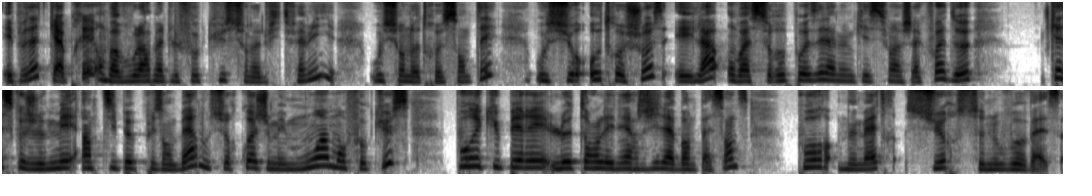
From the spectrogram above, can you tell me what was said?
Et peut-être qu'après, on va vouloir mettre le focus sur notre vie de famille ou sur notre santé ou sur autre chose. Et là, on va se reposer la même question à chaque fois de qu'est-ce que je mets un petit peu plus en berne ou sur quoi je mets moins mon focus pour récupérer le temps, l'énergie, la bande passante pour me mettre sur ce nouveau vase.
